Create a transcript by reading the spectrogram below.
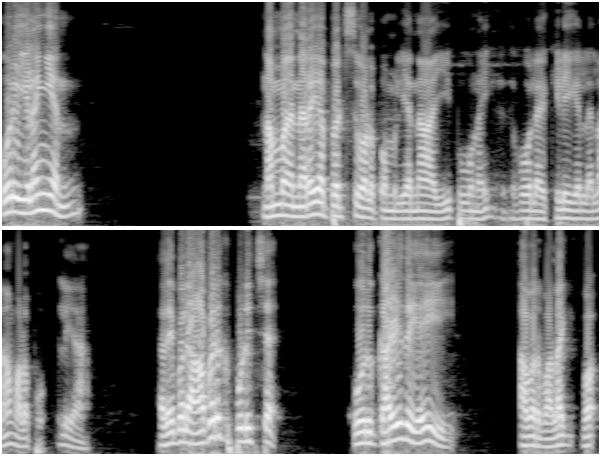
ஒரு இளைஞன் நம்ம நிறைய பெட்ஸ் வளர்ப்போம் இல்லையா? நாய் பூனை இது போல கிளிகள் எல்லாம் வளர்ப்போம் இல்லையா? அதே போல அவருக்கு பிடிச்ச ஒரு கழுதையை அவர் வள வ-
